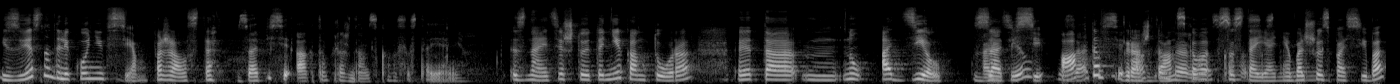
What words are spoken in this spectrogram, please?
известно далеко не всем. Пожалуйста. Записи актов гражданского состояния. Знаете, что это не контора, это ну, отдел записи Отдел актов записи гражданского, актов гражданского состояния. состояния. Большое спасибо.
